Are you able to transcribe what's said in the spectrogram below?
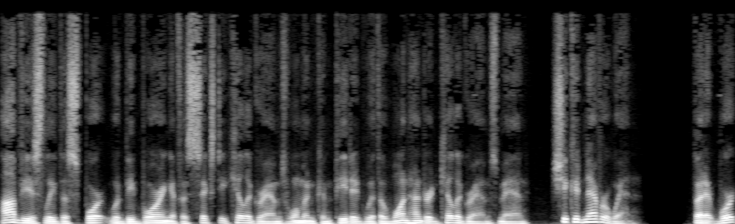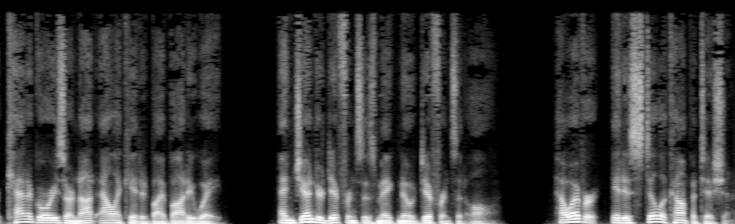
Obviously, the sport would be boring if a 60 kg woman competed with a 100 kg man, she could never win. But at work, categories are not allocated by body weight. And gender differences make no difference at all. However, it is still a competition.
